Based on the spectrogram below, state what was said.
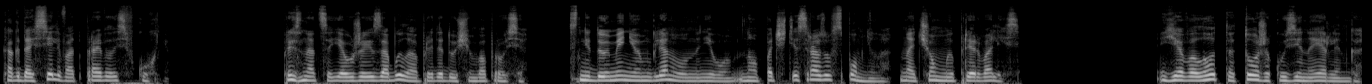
когда Сельва отправилась в кухню. Признаться, я уже и забыла о предыдущем вопросе. С недоумением глянула на него, но почти сразу вспомнила, на чем мы прервались. Ева Лотта тоже кузина Эрлинга.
